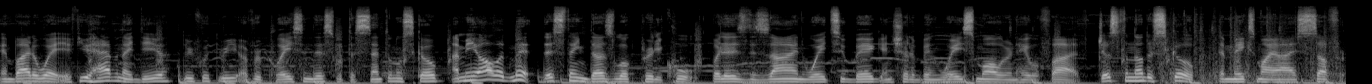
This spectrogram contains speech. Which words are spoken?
And by the way, if you have an idea, 343, of replacing this with the Sentinel scope, I mean, I'll admit, this thing does look pretty cool, but it is designed way too big and should have been way smaller in Halo 5. Just another scope that makes my eyes suffer.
